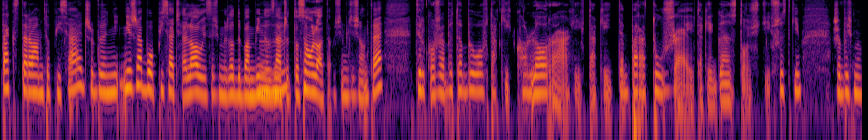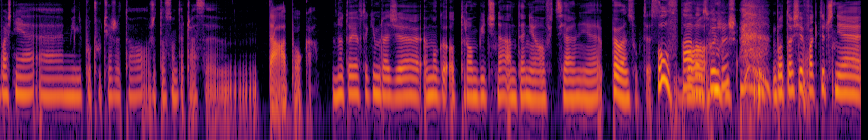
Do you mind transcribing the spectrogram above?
tak starałam to pisać, żeby nie, nie trzeba było pisać hello, jesteśmy lody Bambino, Mhm. znaczy to są lata 80., tylko żeby to było w takich kolorach i w takiej temperaturze i w takiej gęstości, wszystkim, żebyśmy właśnie e, mieli poczucie, że to, że to są te czasy, ta epoka. No to ja w takim razie mogę odtrąbić na antenie oficjalnie pełen sukces. Uf, Paweł, bo, słyszysz? Bo to się faktycznie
